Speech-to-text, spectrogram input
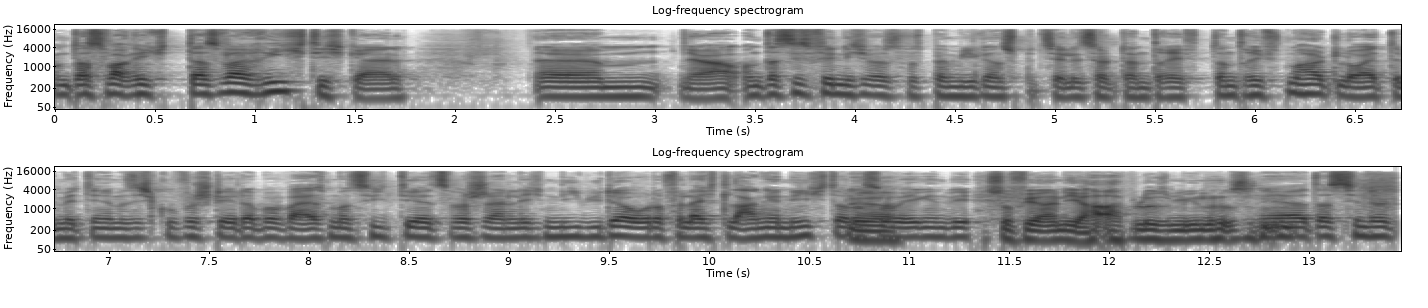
und das war, das war richtig geil. Ähm, ja, und das ist, finde ich, was, was bei mir ganz speziell ist, halt, dann trifft, dann trifft man halt Leute, mit denen man sich gut versteht, aber weiß, man sieht die jetzt wahrscheinlich nie wieder oder vielleicht lange nicht oder Ja. so irgendwie. So für ein Jahr plus minus. Ja, das sind halt,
